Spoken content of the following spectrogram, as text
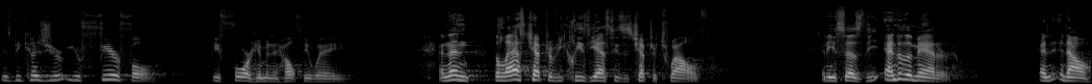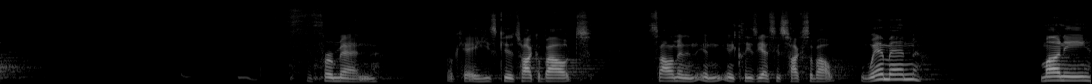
is because you're, you're fearful before him in a healthy way. And then the last chapter of Ecclesiastes is chapter 12. And he says, the end of the matter. And, now, for men, okay, he's going to talk about Solomon in Ecclesiastes talks about women, money,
